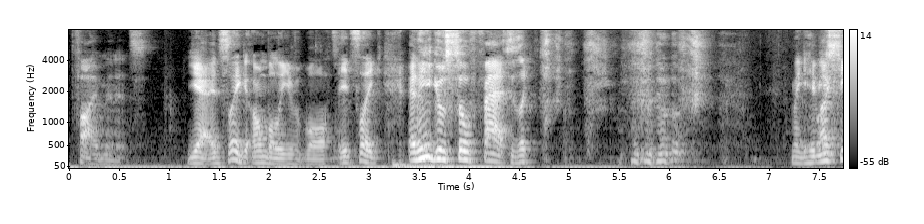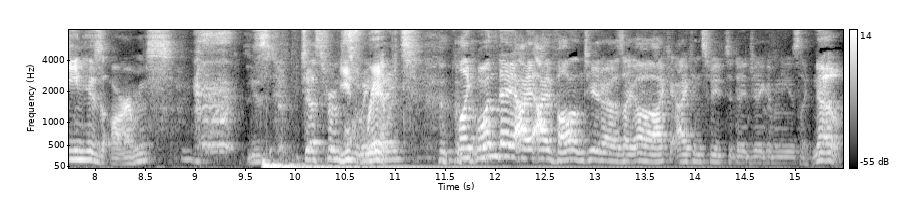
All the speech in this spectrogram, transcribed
five minutes. Yeah, it's like unbelievable. It's like, and he goes so fast. He's like, like, have you seen his arms? He's just from He's sweeping. ripped. Like one day I, I volunteered. I was like, oh, I, can- I can sweep today, Jacob, and he was like, no,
